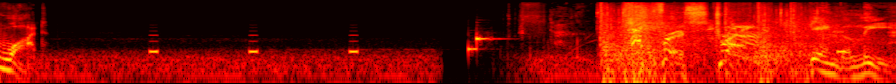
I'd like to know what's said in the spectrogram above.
what? First strike! Gain the lead.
